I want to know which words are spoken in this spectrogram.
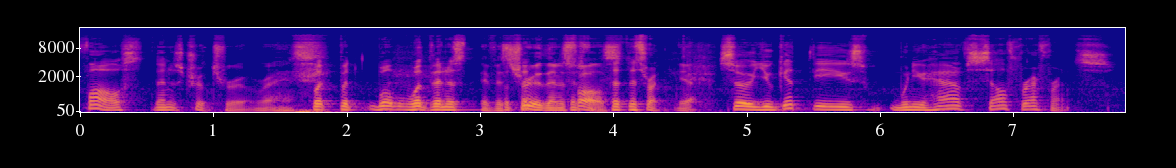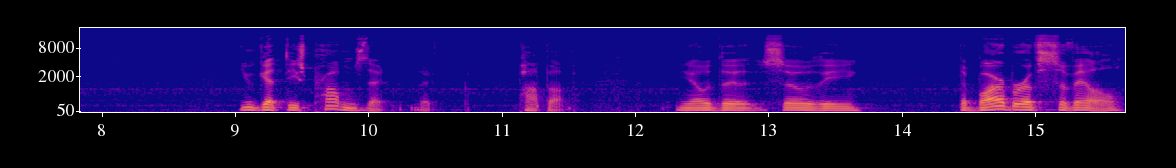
false, then it's true. True, right? But, but well, what then is, If it's true, that- then it's false. that- that's right. yeah. So you get these, when you have self reference, you get these problems that, that pop up. You know, the, so the, the barber of Seville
